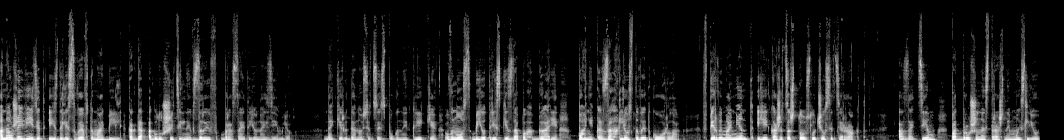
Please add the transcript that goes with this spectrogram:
она уже видит издали свой автомобиль, когда оглушительный взрыв бросает ее на землю. До Киры доносятся испуганные крики, в нос бьет резкий запах гари, паника захлестывает горло. В первый момент ей кажется, что случился теракт. А затем, подброшенная страшной мыслью,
